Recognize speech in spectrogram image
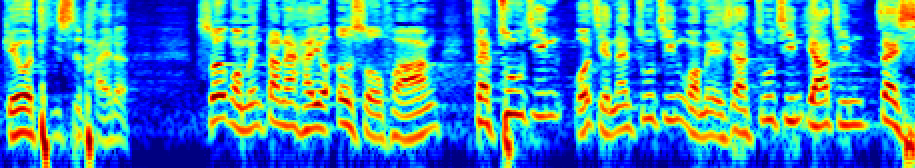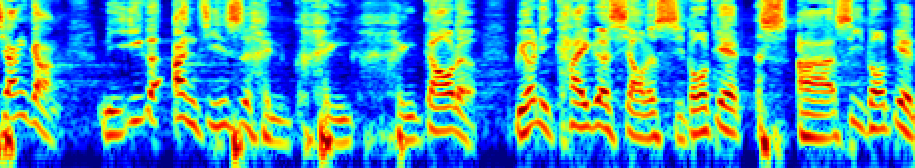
给我提示牌了。所以我们当然还有二手房，在租金，我简单租金，我们也是租金押金。在香港，你一个按金是很很很高的，比如你开一个小的喜多店啊，喜多店，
